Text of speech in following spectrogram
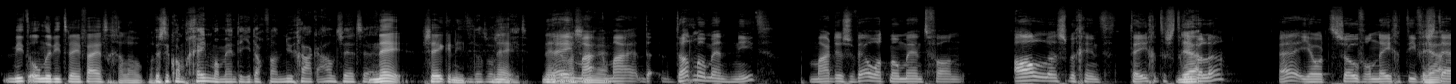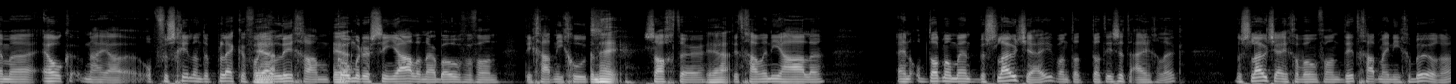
niet onder die 250 ga lopen. Dus er kwam geen moment dat je dacht van, nu ga ik aanzetten. nee, zeker niet. Dat was nee. niet. Nee, Nee, dat was het niet maar, maar dat moment niet. Maar dus wel het moment van alles begint tegen te stribbelen. Je hoort zoveel negatieve Ja. stemmen. Elk, nou ja, op verschillende plekken van Ja. je lichaam komen er signalen naar boven van... dit gaat niet goed, Nee, zachter, Ja. dit gaan we niet halen. En op dat moment besluit jij, want dat, dat is het eigenlijk... besluit jij gewoon van dit gaat mij niet gebeuren.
